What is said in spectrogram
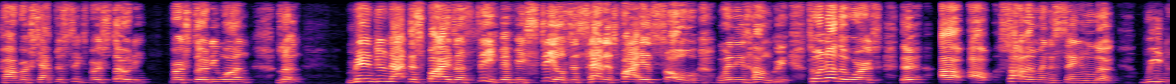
Proverbs chapter 6, verse 30, verse 31. Look, men do not despise a thief if he steals to satisfy his soul when he's hungry. So in other words, the, uh, uh, Solomon is saying, look, we,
